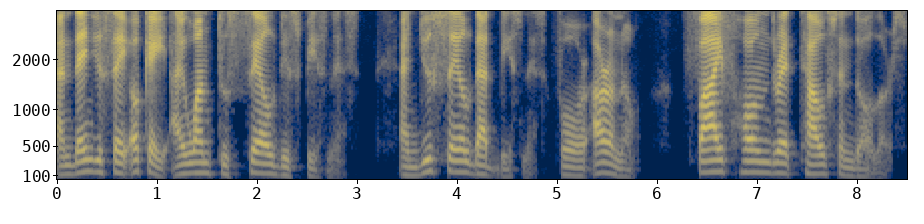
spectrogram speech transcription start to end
and then you say, "Okay, I want to sell this business." And you sell that business for I don't know, $500,000.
